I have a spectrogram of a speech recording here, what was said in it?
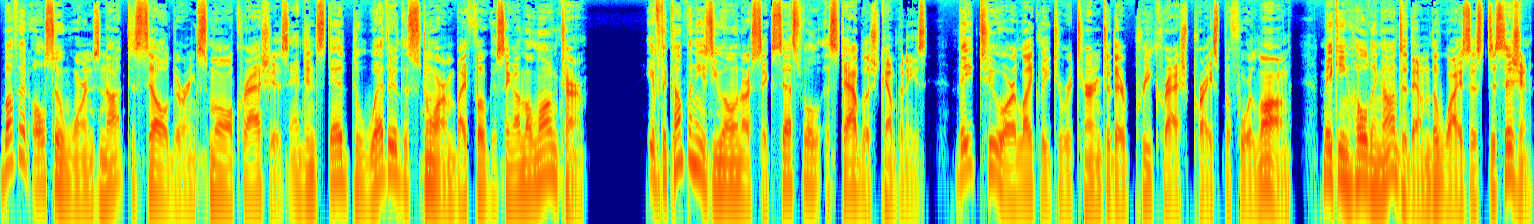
Buffett also warns not to sell during small crashes and instead to weather the storm by focusing on the long term. If the companies you own are successful, established companies, they too are likely to return to their pre crash price before long, making holding on to them the wisest decision.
